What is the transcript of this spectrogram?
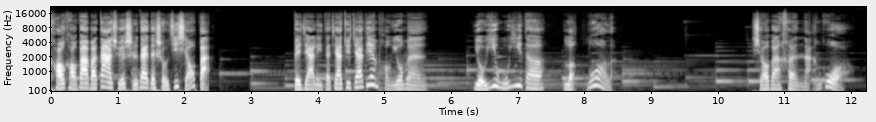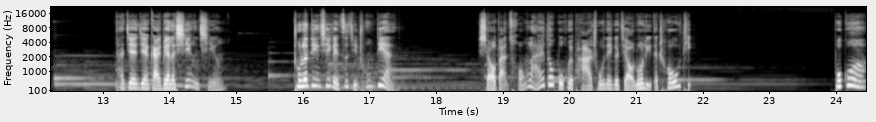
考考爸爸大学时代的手机小板，被家里的家居家电朋友们有意无意的冷落了。小板很难过，他渐渐改变了性情，除了定期给自己充电。小板从来都不会爬出那个角落里的抽屉。不过，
